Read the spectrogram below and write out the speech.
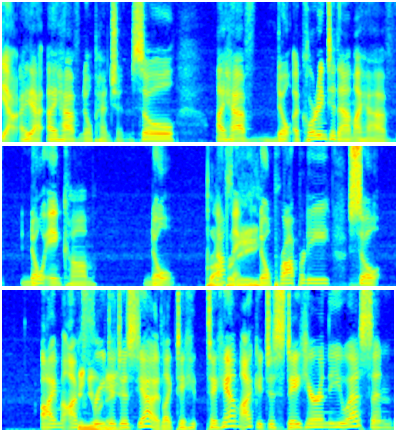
yeah, I I have no pension. So I have no according to them, I have no income, no Property. nothing, no property. So I'm I'm In free to just yeah, like to to him, I could just stay here in the U.S. and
